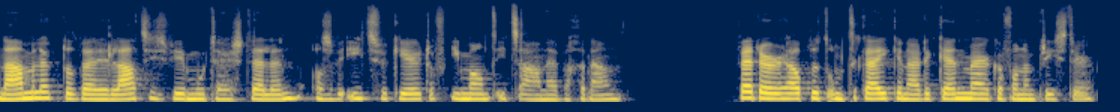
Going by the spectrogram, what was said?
namelijk dat wij relaties weer moeten herstellen als we iets verkeerd of iemand iets aan hebben gedaan. Verder helpt het om te kijken naar de kenmerken van een priester.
